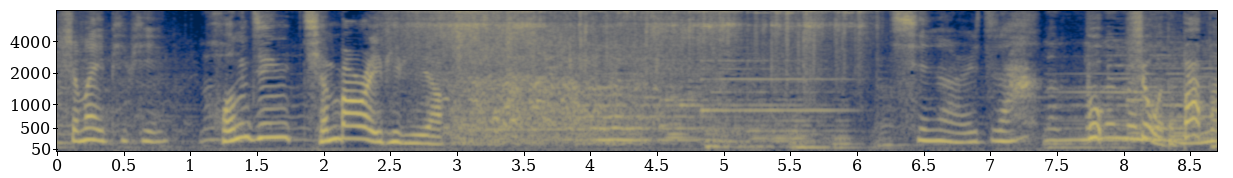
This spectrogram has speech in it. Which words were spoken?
什么 APP？黄金钱包 APP 呀。亲儿子啊，不是我的爸爸。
